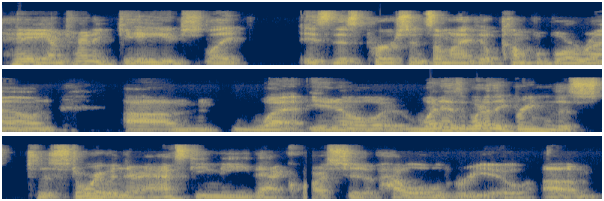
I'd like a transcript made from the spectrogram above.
hey i'm trying to gauge like is this person someone i feel comfortable around? Um, what you know what is what are they bringing to this to the story when they're asking me that question of how old were you um,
